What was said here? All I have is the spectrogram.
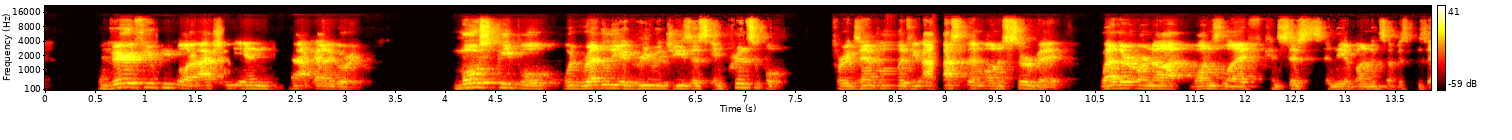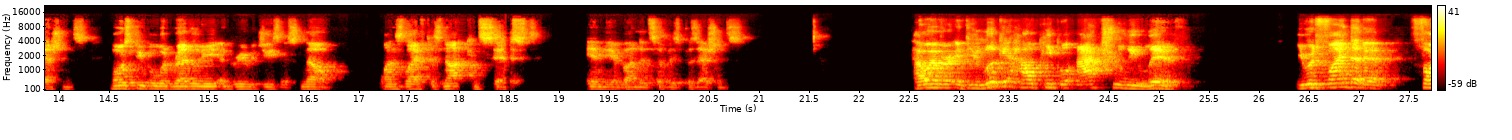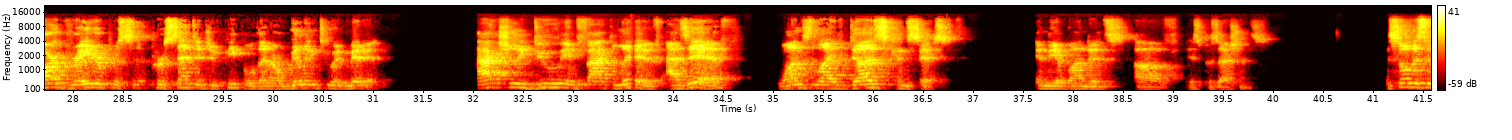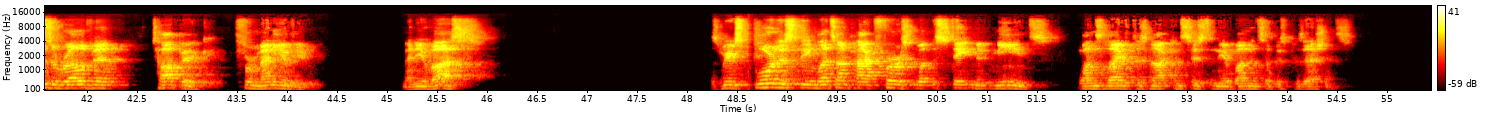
And very few people are actually in that category. Most people would readily agree with Jesus in principle. For example, if you ask them on a survey, whether or not one's life consists in the abundance of his possessions. Most people would readily agree with Jesus. No, one's life does not consist in the abundance of his possessions. However, if you look at how people actually live, you would find that a far greater percentage of people than are willing to admit it actually do, in fact, live as if one's life does consist in the abundance of his possessions. And so this is a relevant topic for many of you, many of us. As we explore this theme, let's unpack first what the statement means. One's life does not consist in the abundance of his possessions.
